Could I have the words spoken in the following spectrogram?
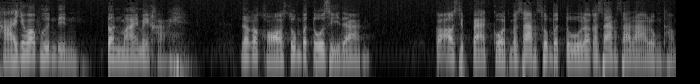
ขายเฉพาะพื้นดิน ต้นไม้ไม่ขาย แล้วก็ขอซุ้มประตูสี่ด้าน ก็เอาสิบแปดโกดมาสร้างซุ้มประตูแล้วก็สร้างศาลาลงธรรม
